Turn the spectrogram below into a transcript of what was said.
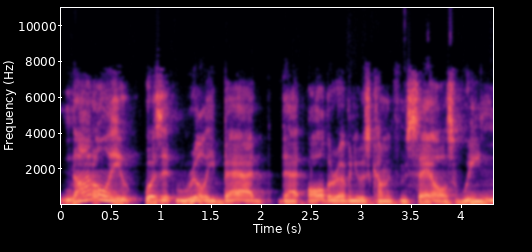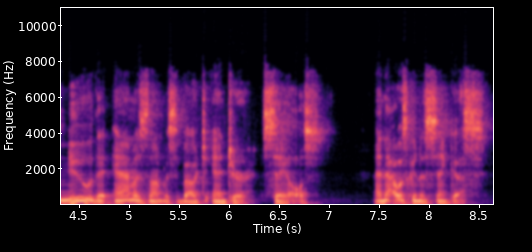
Not only was it really bad that all the revenue was coming from sales, we knew that Amazon was about to enter sales, and that was going to sink us.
